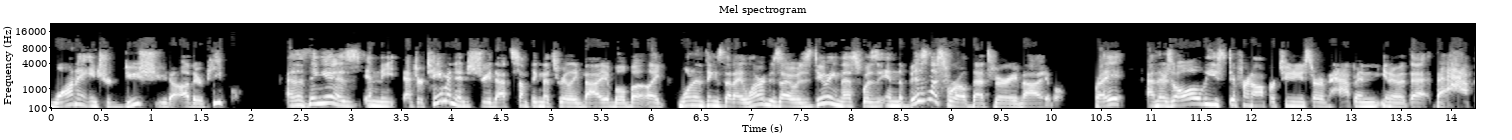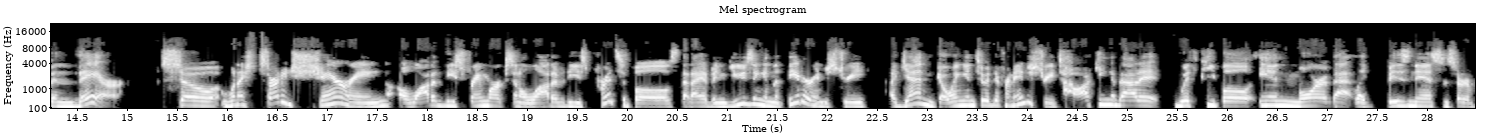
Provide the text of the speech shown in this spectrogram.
want to introduce you to other people? And the thing is, in the entertainment industry, that's something that's really valuable. But like one of the things that I learned as I was doing this was in the business world, that's very valuable, right? And there's all these different opportunities sort of happen, you know, that that happen there. So when I started sharing a lot of these frameworks and a lot of these principles that I had been using in the theater industry, again, going into a different industry, talking about it with people in more of that like business and sort of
